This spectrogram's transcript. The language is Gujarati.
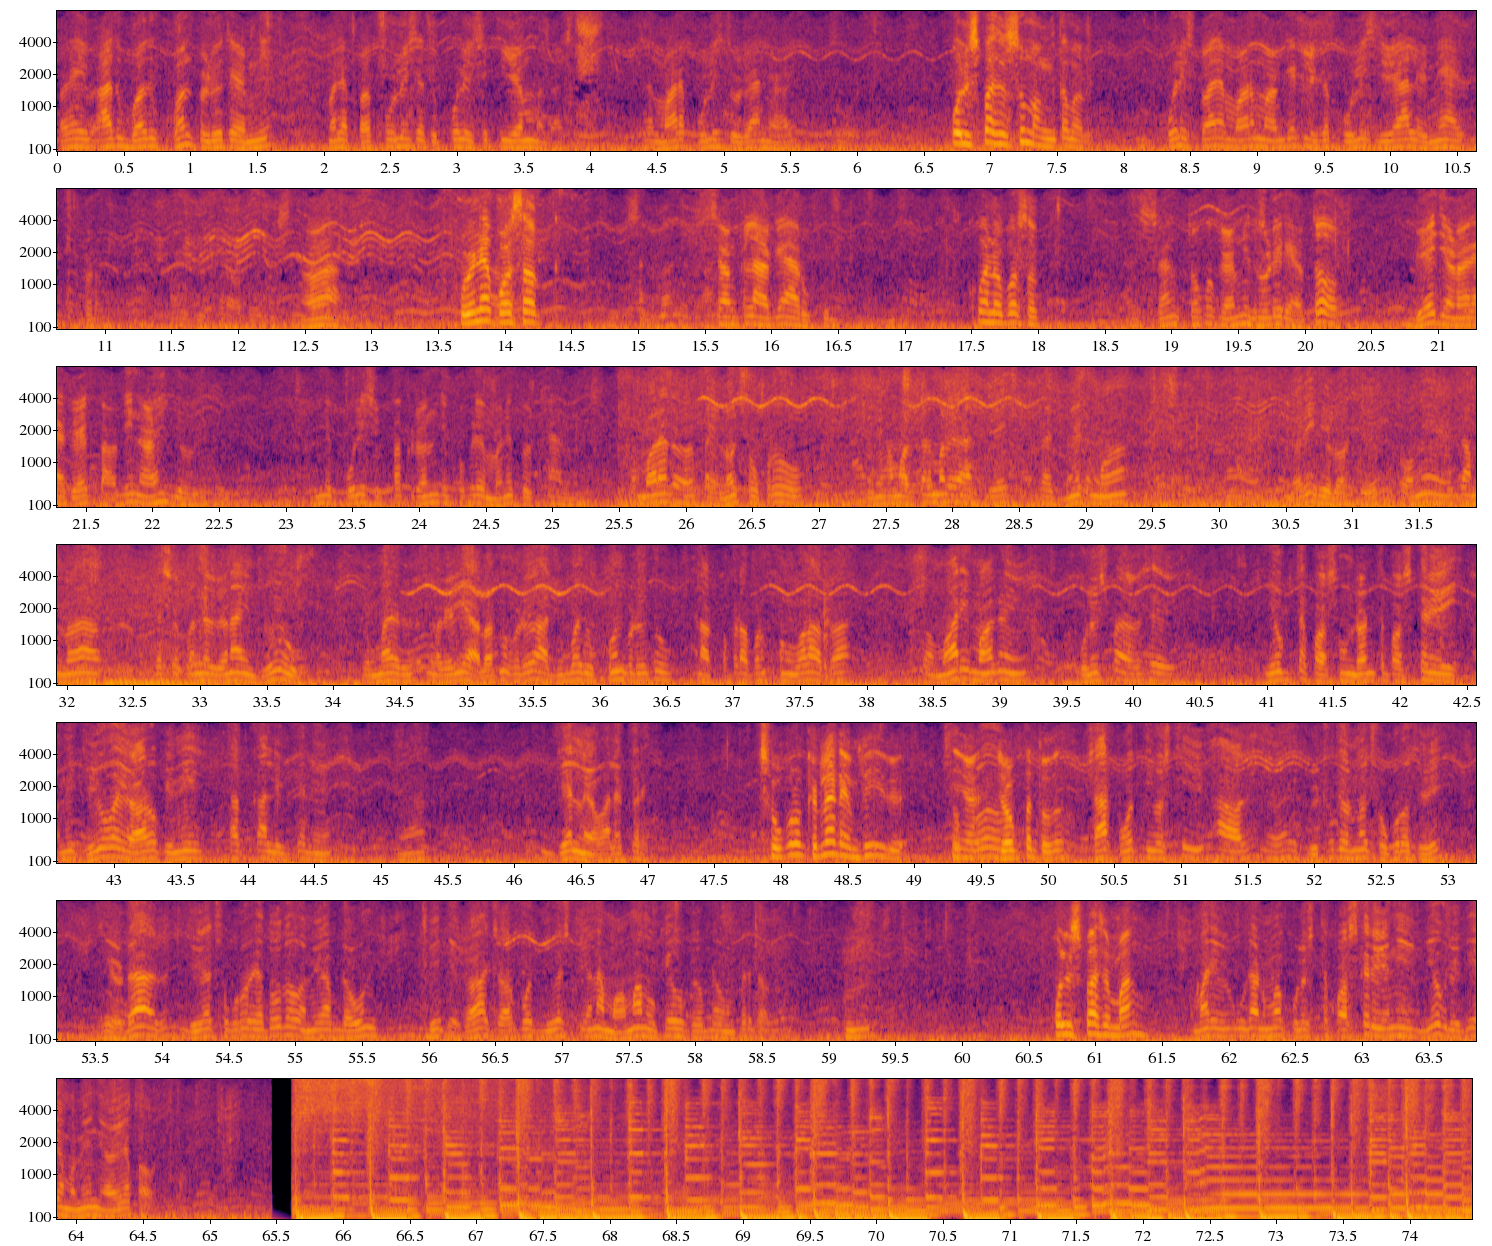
પછી આ બધું ફોન પડ્યો હતો એમની. મને પોલીસ હતી પોલીસ પીએમ જ હતી. મારે પોલીસ જોડ્યા ને આવે. પોલીસ પાસે શું માંગ તમારે? પોલીસ પાસે મારે માંગે એટલે કે પોલીસ જે હાલે ન્યાય હા. કોઈને પર શંખ લાગે આ રૂકી કોનો પર શંખ તો કોઈ એમની જોડે રહેતો. બે જણા રહ્યા તો એક ભાગીને આવી ગયો. એમને પોલીસ પકડ્યો નથી પકડ્યો. મને કોઈ ખ્યાલ નથી. મારા તો પહેલો છોકરો. એને આમ અત્યારે મારે એક મરી ગયેલો છે. તો અમે ગામના દસ પંદર જણા જોયું. તો મારે મરેલી હાલતમાં પડ્યો આજુબાજુ ફોન પડ્યો હતો. એના કપડાં પણ ફોનવાળા હતા. તો અમારી માગણી પોલીસ પાસે યોગ્ય તપાસ ઊંડાણ તપાસ કરી અને જે હોય આરોપીને તાત્કાલિક તેને જેલને હવાલે કરે. છોકરો કેટલા ટાઈમથી જોબ કરતો હતો? ચાર પાંચ દિવસથી આ વિઠોદરનો છોકરો છે. જેડા જે છોકરો રહેતો હતો અને અપડાઉન બે ભેગા ચાર પાંચ દિવસથી એના મામાનું કેવું કે અપડાઉન કરતા હતા. પોલીસ પાસે માંગ? અમારી ઉડાનમાં પોલીસ તપાસ કરી એની યોગ્ય રીતે મને ન્યાય અપાવે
